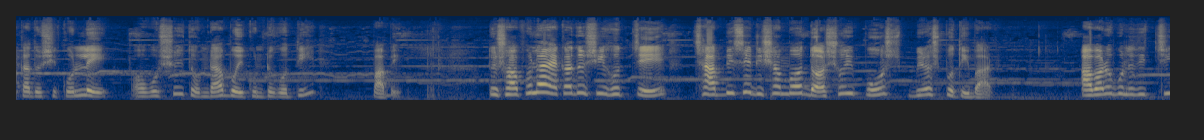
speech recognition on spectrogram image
একাদশী করলে অবশ্যই তোমরা বৈকুণ্ঠ গতি পাবে। তো সফলা একাদশী হচ্ছে ছাব্বিশে ডিসেম্বর দশই পৌষ বৃহস্পতিবার। আবারও বলে দিচ্ছি,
